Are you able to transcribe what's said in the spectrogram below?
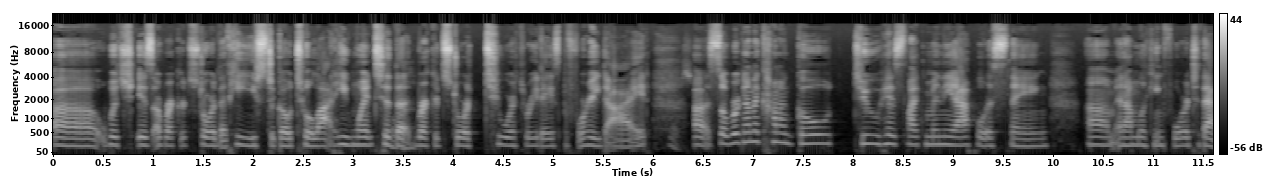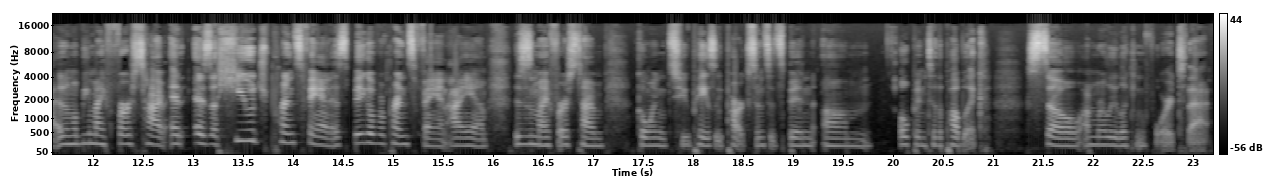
uh, which is a record store that he used to go to a lot. He went to the Okay. record store two or three days before he died. Uh, so we're gonna kind of go do his like Minneapolis thing. Um, and I'm looking forward to that. And it'll be my first time. And as a huge Prince fan, as big of a Prince fan I am, this is my first time going to Paisley Park since it's been um, open to the public. So I'm really looking forward to that.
